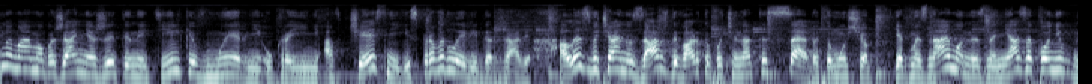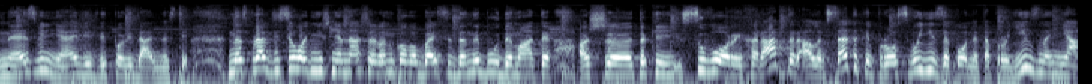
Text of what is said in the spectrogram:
Ми маємо бажання жити не тільки в мирній Україні, а в чесній і справедливій державі. Але, звичайно, завжди варто починати з себе, тому що, як ми знаємо, незнання законів не звільняє від відповідальності. Насправді, сьогоднішня наша ранкова бесіда не буде мати аж е, такий суворий характер, але все-таки про свої закони та про їх знання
